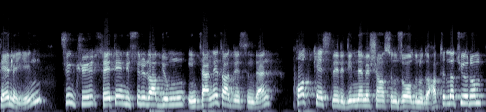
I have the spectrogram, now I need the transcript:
demeyin. Çünkü ST Endüstri Radyo'nun internet adresinden podcastleri dinleme şansınız olduğunu da hatırlatıyorum.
